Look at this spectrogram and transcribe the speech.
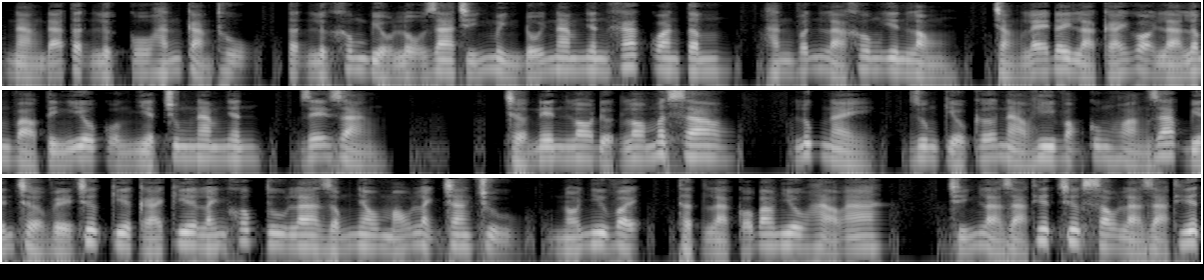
Nàng đã tận lực cố hắn cảm thụ, tận lực không biểu lộ ra chính mình đối nam nhân khác quan tâm, hắn vẫn là không yên lòng, chẳng lẽ đây là cái gọi là lâm vào tình yêu cuồng nhiệt trung nam nhân, dễ dàng trở nên lo được lo mất sao? Lúc này, Dung kiểu cỡ nào hy vọng cung hoàng giáp biến trở về trước kia cái kia lánh khốc tu la giống nhau máu lạnh trang chủ, nói như vậy, thật là có bao nhiêu hảo a Chính là giả thiết trước sau là giả thiết,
